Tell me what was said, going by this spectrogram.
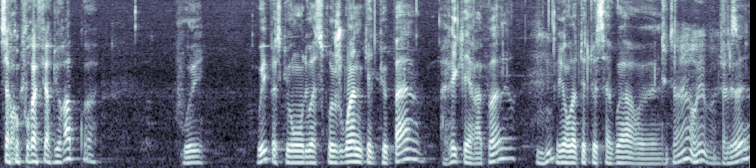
C'est-à-dire qu'on pourrait faire du rap, quoi. oui. Oui, parce qu'on doit se rejoindre quelque part avec les rappeurs. Mhm. Et on va peut-être le savoir euh, Tout à l'heure, oui. bah, Tout à l'heure.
